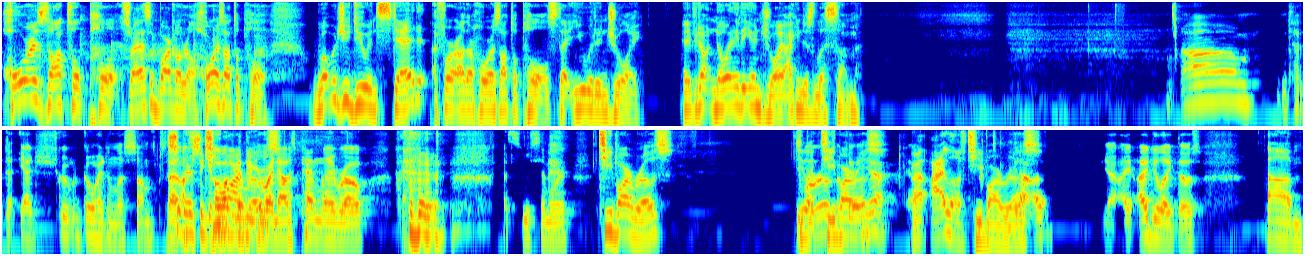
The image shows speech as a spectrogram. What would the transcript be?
Horizontal pulls, right? That's a barbell row. Horizontal pull. What would you do instead for other horizontal pulls that you would enjoy? And if you don't know any that you enjoy, I can just list some. Um. t- t- Yeah. Just go, go ahead and list some. So there's thinking, I T-bar can think of rows. right now is Pendlay row. That's too similar. T-bar rows. Do you T-bar like rows, T-bar okay, rows? yeah. I, I love T-bar Yeah. rows. I, yeah. I, I do like those. um,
